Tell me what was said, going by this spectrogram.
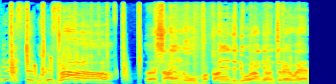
Dasar kuda sih. Ah, rasain lo. Makanya jadi orang jangan cerewet.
